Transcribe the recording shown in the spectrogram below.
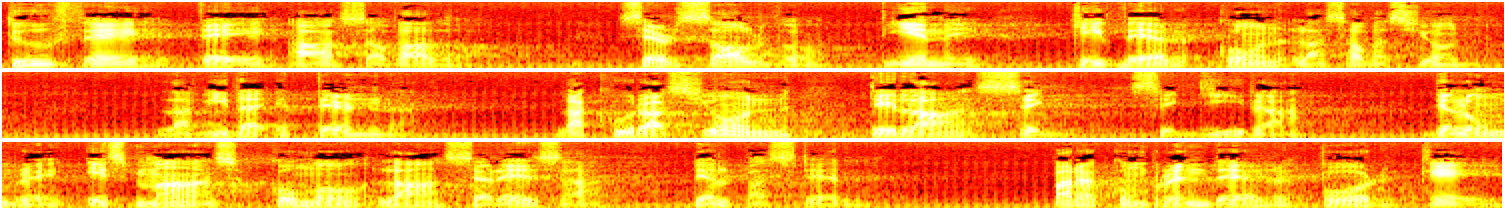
tu fe te ha salvado. Ser salvo tiene que ver con la salvación, la vida eterna, la curación de la ceguera del hombre es más como la cereza del pastel. Para comprender por qué,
